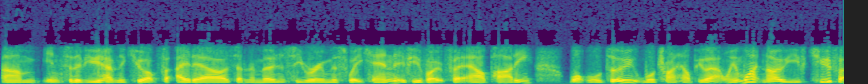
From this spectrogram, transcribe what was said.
um, instead of you having to queue up for eight hours at an emergency room this weekend, if you vote for our party, what we'll do, we'll try and help you out. We might know you've queued for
